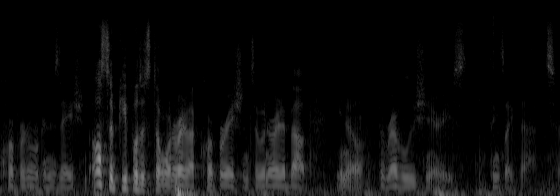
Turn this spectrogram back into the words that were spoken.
corporate organization. Also, people just don't want to write about corporations. They want to write about, you know, the revolutionaries, things like that. So.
